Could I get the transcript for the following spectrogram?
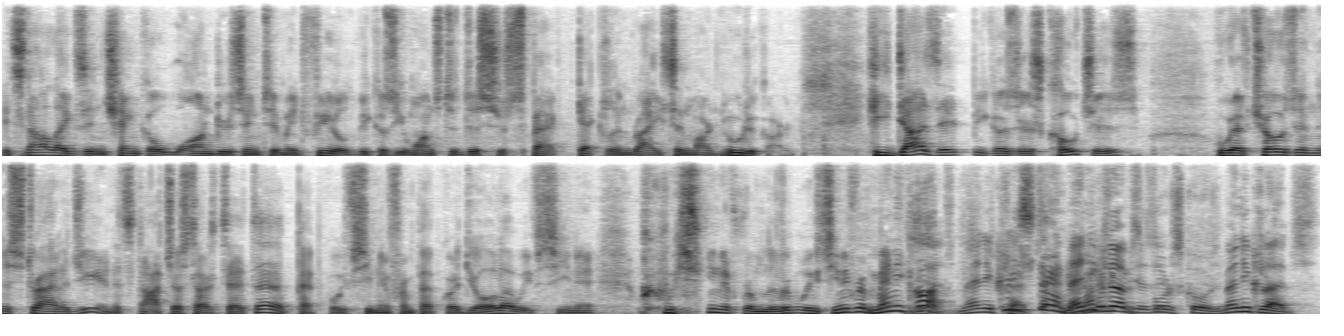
it's not like Zinchenko wanders into midfield because he wants to disrespect Declan Rice and Martin Odegaard. He does it because there's coaches who have chosen this strategy, and it's not just Arteta. Pep, we've seen it from Pep Guardiola. We've seen it. We've seen it from Liverpool. We've seen it from many clubs. Yeah, many Pretty clubs. standard. Many clubs, everybody does Paul it. Scholes. Many clubs.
